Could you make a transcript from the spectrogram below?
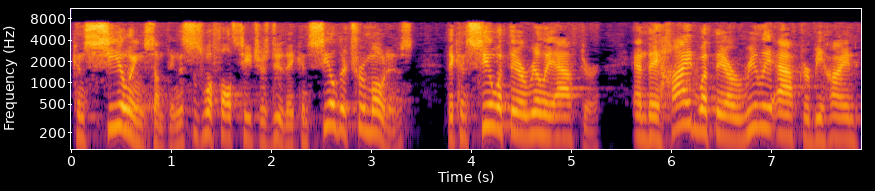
concealing something. This is what false teachers do. They conceal their true motives. They conceal what they are really after. And they hide what they are really after behind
